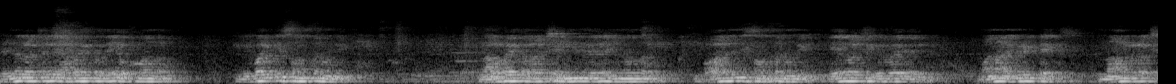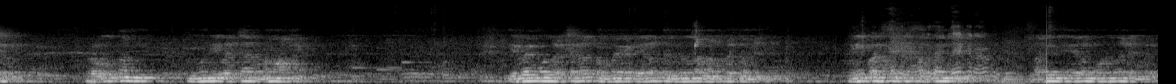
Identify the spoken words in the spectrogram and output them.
రెండు లక్షల యాభై ఒక్క ఒప్పందం. ఒక వంద లిబర్టీ సంస్థ నుండి నలభై ఒక లక్ష ఎనిమిది వేల ఎనిమిది వందలు. బాలాజీ సంస్థ నుండి ఏడు లక్షల ఇరవై వేలు. మన అగ్రిటెక్స్ నాలుగు లక్షలు. ప్రభుత్వం నుండి వచ్చే రుణమాఫీ. ఇరవై మూడు లక్షల తొంభై ఏడు వేల తొమ్మిది వందల నలభై తొమ్మిది. త్రీ పర్సెంట్ సబ్వెన్షన్ వేల మూడు వందల ఎనభై.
